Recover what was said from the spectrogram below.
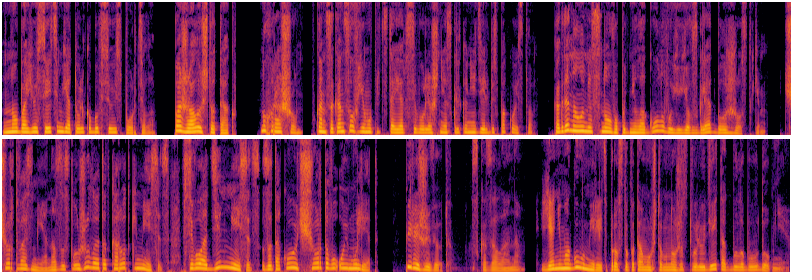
Но, боюсь, этим я только бы все испортила. Пожалуй, что так. Ну хорошо. В конце концов, ему предстоят всего лишь несколько недель беспокойства. Когда Наоми снова подняла голову, ее взгляд был жестким. Черт возьми, она заслужила этот короткий месяц, всего один месяц за такую чертову уйму лет. «Переживет», — сказала она. «Я не могу умереть просто потому, что множество людей так было бы удобнее».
